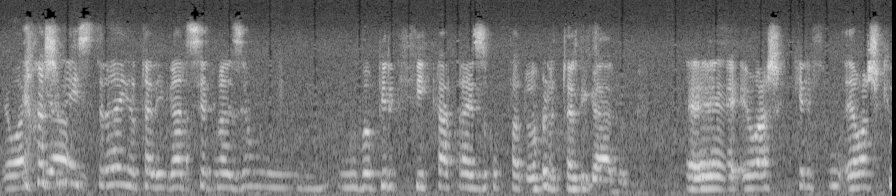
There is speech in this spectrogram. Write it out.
Eu acho, eu acho meio a... estranho, tá ligado? Você fazer um, um vampiro que fica atrás do computador, tá ligado? É, eu acho que ele, eu acho que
